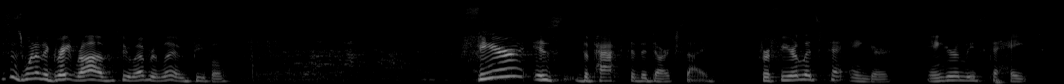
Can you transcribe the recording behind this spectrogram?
this is one of the great Ravs who ever lived, people. Fear is the path to the dark side. For fear leads to anger, anger leads to hate,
